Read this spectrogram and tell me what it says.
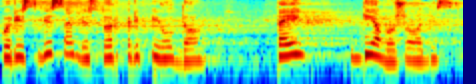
kuris visą visur pripildo. Tai Dievo žodis.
